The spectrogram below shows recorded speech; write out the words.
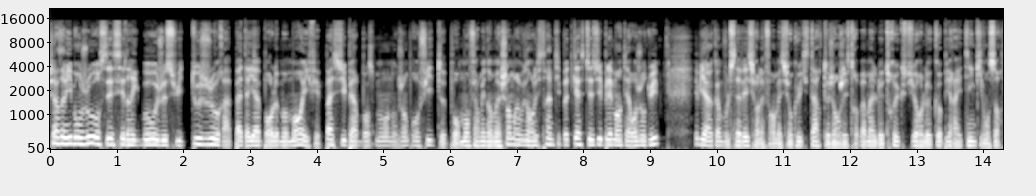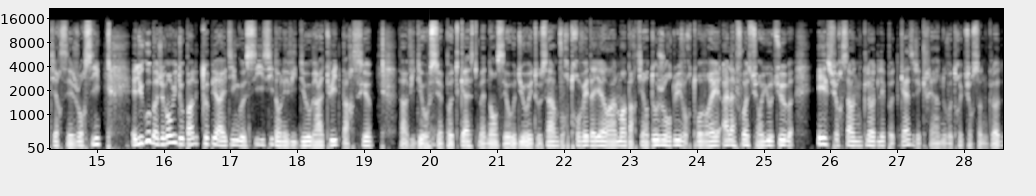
Chers amis, bonjour, c'est Cédric Beau, je suis toujours à Pattaya pour le moment, il fait pas super bon ce moment donc j'en profite pour m'enfermer dans ma chambre et vous enregistrer un petit podcast supplémentaire aujourd'hui. Eh bien, comme vous le savez, sur la formation Quick Start, j'enregistre pas mal de trucs sur le copywriting qui vont sortir ces jours-ci. Et du coup, bah, j'avais envie de vous parler de copywriting aussi ici dans les vidéos gratuites parce que, enfin, vidéo, c'est un podcast maintenant, c'est audio et tout ça. Vous retrouvez d'ailleurs normalement à partir d'aujourd'hui, vous retrouverez à la fois sur YouTube et sur SoundCloud les podcasts. J'ai créé un nouveau truc sur SoundCloud.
